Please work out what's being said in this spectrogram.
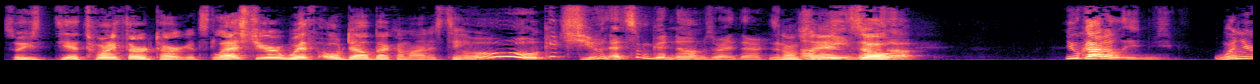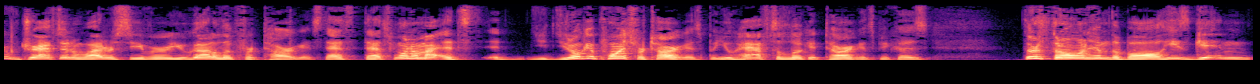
So he's he had 23rd targets last year with Odell Beckham on his team. Oh, look at you! That's some good numbers right there. You know what I'm I'm saying? So- those up. you gotta when you're drafting a wide receiver, you gotta look for targets. That's that's one of my. It's it, you, you don't get points for targets, but you have to look at targets because they're throwing him the ball. He's getting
